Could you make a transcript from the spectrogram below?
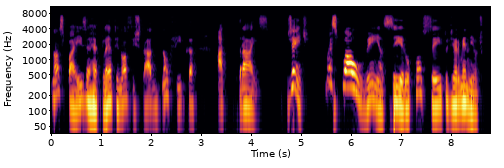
Nosso país é repleto e nosso estado não fica atrás. Gente, mas qual vem a ser o conceito de hermenêutico?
